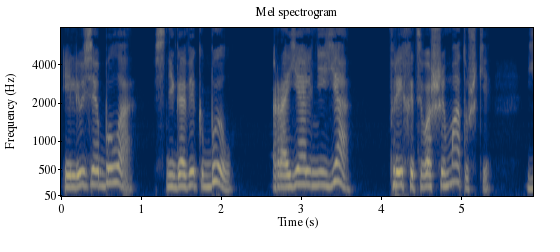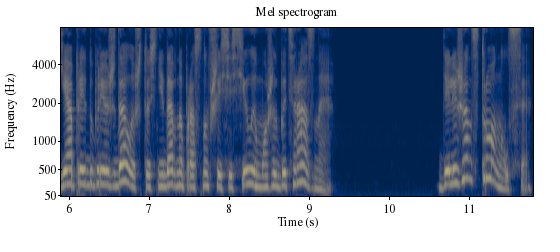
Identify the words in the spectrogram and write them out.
Иллюзия была, снеговик был, Рояль не я, прихоть вашей матушки. Я предупреждала, что с недавно проснувшейся силой может быть разное. Дилижанс тронулся.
